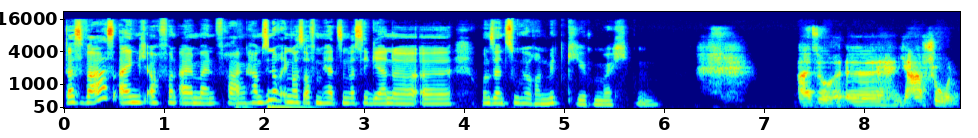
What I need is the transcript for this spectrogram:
das war es eigentlich auch von all meinen Fragen. Haben Sie noch irgendwas auf dem Herzen, was Sie gerne äh, unseren Zuhörern mitgeben möchten? Also äh, ja, schon.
